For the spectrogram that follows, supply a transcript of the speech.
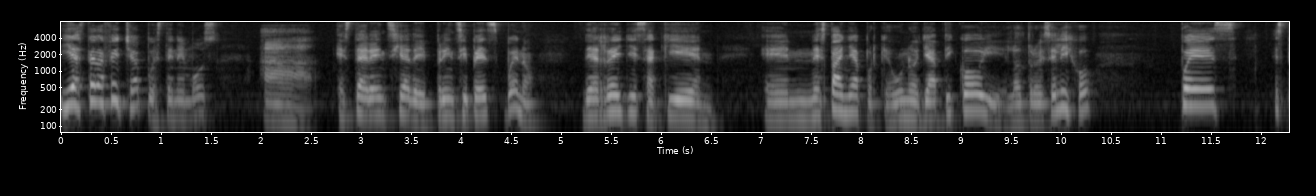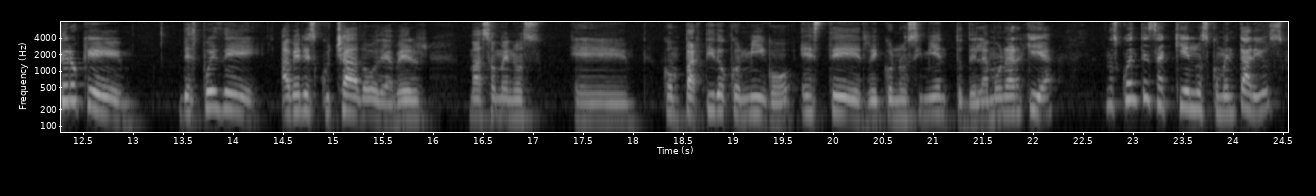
y hasta la fecha, pues tenemos a esta herencia de príncipes, bueno, de reyes aquí en, en España, porque uno ya abdicó y el otro es el hijo. Pues espero que después de haber escuchado, de haber más o menos eh, compartido conmigo este reconocimiento de la monarquía, nos cuentes aquí en los comentarios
